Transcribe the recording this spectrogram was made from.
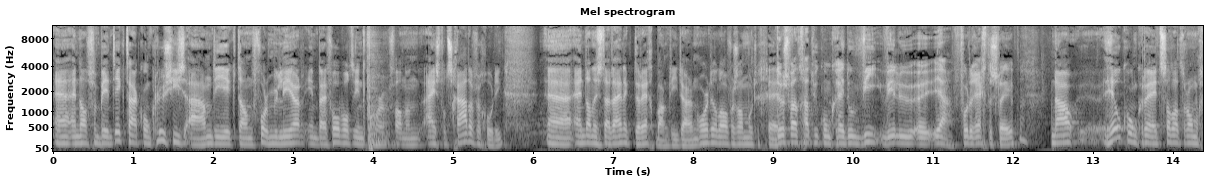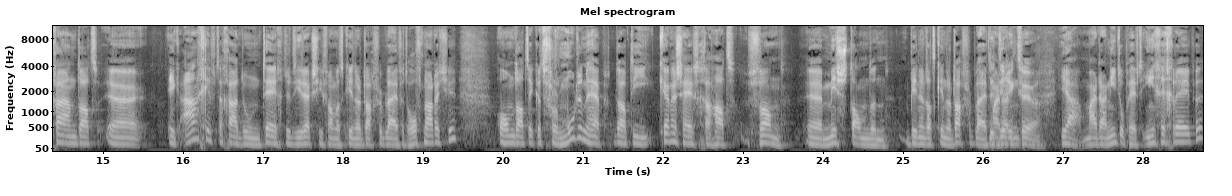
Uh, en dan verbind ik daar conclusies aan... die ik dan formuleer in, bijvoorbeeld in de vorm van een eis tot schadevergoeding. Uh, en dan is het uiteindelijk de rechtbank die daar een oordeel over zal moeten geven. Dus wat gaat u concreet doen? Wie wil u uh, ja, voor de rechter slepen? Nou, heel concreet zal het erom gaan dat uh, ik aangifte ga doen tegen de directie van het kinderdagverblijf het Hofnarretje. Omdat ik het vermoeden heb dat die kennis heeft gehad van eh, misstanden binnen dat kinderdagverblijf. De maar daar- directeur. ja, maar daar niet op heeft ingegrepen.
